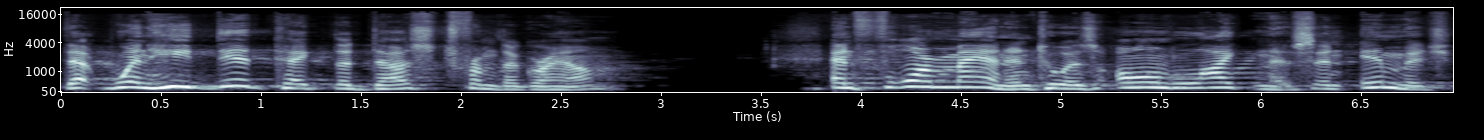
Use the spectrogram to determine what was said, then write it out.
that when he did take the dust from the ground and form man into his own likeness and image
